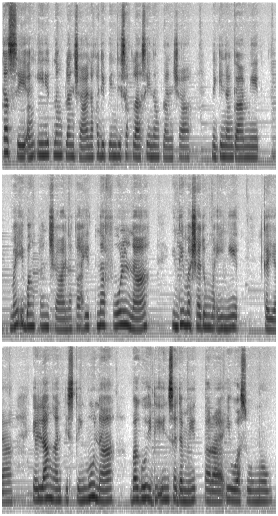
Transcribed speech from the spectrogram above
Kasi ang init ng plancha nakadepende sa klase ng plancha na ginagamit. May ibang plancha na kahit na full na, hindi masyadong mainit. Kaya kailangan testing muna bago idiin sa damit para iwas sunog.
